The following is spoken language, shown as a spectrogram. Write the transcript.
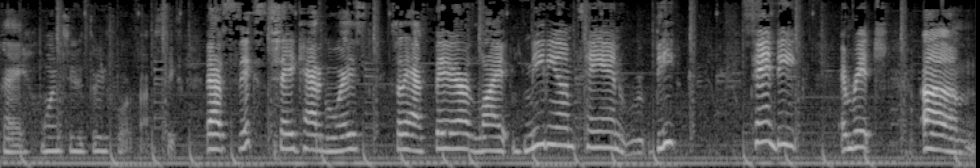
Okay, one, two, three, four, five, six. They have six shade categories. So they have fair, light, medium, tan, deep, tan, deep, and rich. Um,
